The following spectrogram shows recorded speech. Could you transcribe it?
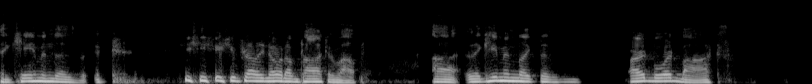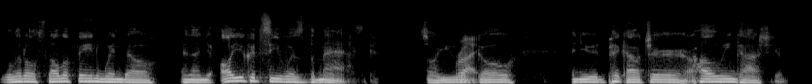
They came in the, you probably know what I'm talking about. Uh, they came in like this cardboard box, little cellophane window, and then all you could see was the mask. So you would go and you would pick out your Halloween costume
